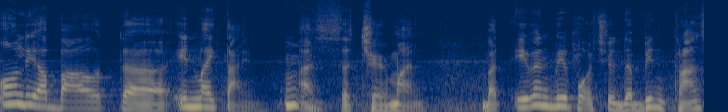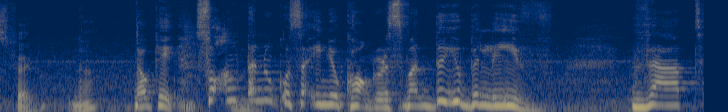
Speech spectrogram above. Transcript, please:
only about uh, in my time as a chairman. But even before, should have been transferred. No? Okay. So ang tanong ko sa inyo, Congressman, do you believe that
